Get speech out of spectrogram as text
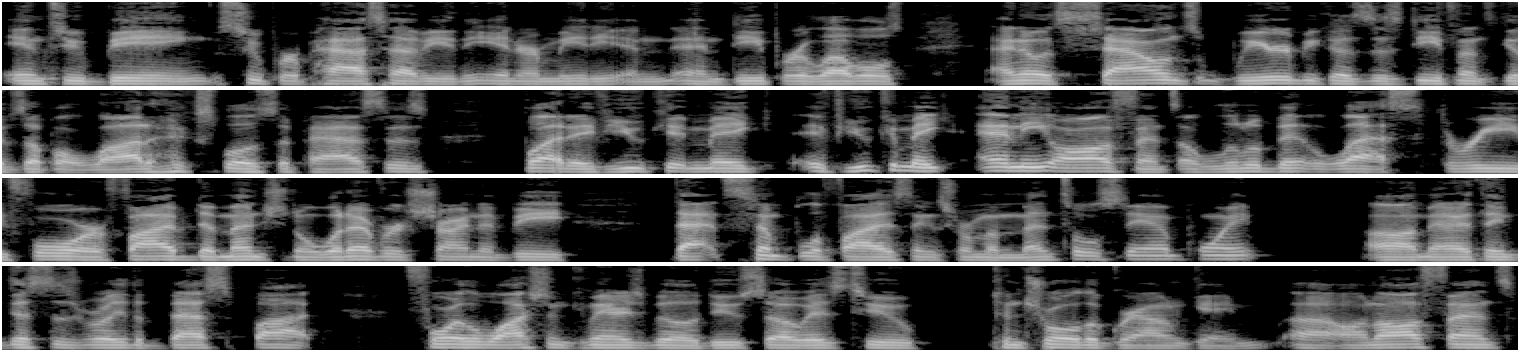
into being super pass heavy in the intermediate and, and deeper levels. I know it sounds weird because this defense gives up a lot of explosive passes, but if you can make if you can make any offense a little bit less three, four, five dimensional, whatever it's trying to be, that simplifies things from a mental standpoint. Um, and I think this is really the best spot for the Washington Commanders to be able to do so is to control the ground game uh, on offense.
